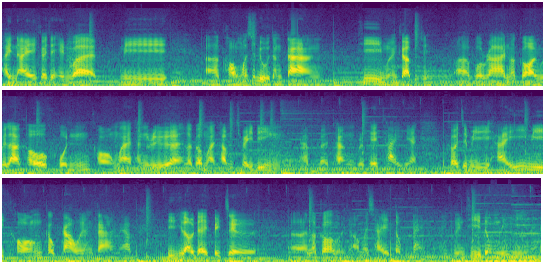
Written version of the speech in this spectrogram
ภายในก็จะเห็นว่ามีของวัสดุต่างๆ ที่เหมือนกับโบราณเมื่อก่อนเวลาเขาขนของมาทางเรือ แล้วก็มาทำเทรดดิ้งครับกับทางประเทศไทยเนี่ยก็จะมีไหมีของเก่าๆต่างๆนะครับ ที่ที่เราได้ไปเจออแล้วก็เอามาใช้ตกแต่งในพื้นที่ตรงนี้นะครับ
